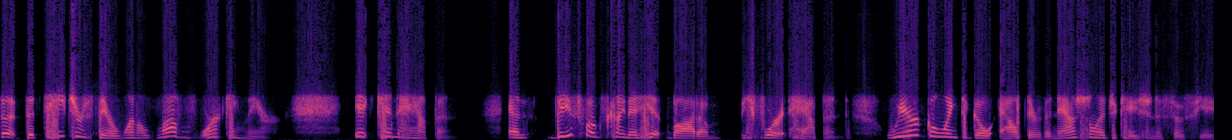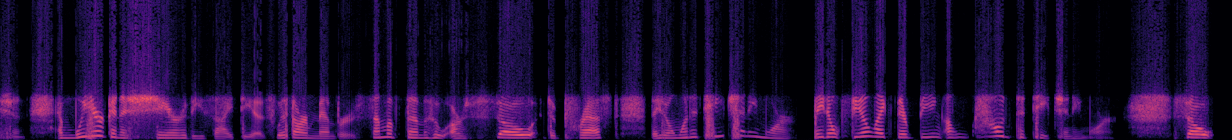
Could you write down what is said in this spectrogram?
the, the teachers there want to love working there. It can happen. And these folks kind of hit bottom before it happened. We're going to go out there, the National Education Association, and we are going to share these ideas with our members, some of them who are so depressed they don't want to teach anymore. They don't feel like they're being allowed to teach anymore. So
